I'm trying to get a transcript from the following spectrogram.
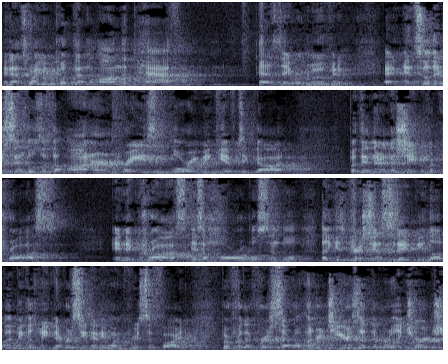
And that's why you would put them on the path as they were moving. And, and so they're symbols of the honor and praise and glory we give to God, but then they're in the shape of a cross. And the cross is a horrible symbol. Like as Christians today, we love it because we've never seen anyone crucified. But for the first several hundred years of the early church,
